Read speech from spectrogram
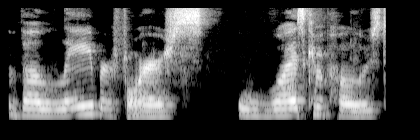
the labor force was composed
